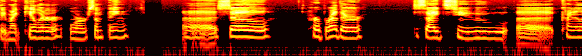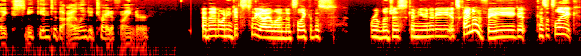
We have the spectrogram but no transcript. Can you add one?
they might kill her or something uh so her brother decides to uh kind of like sneak into the island to try to find her And then when he gets to the island, it's like this religious community. It's kind of vague because it's like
